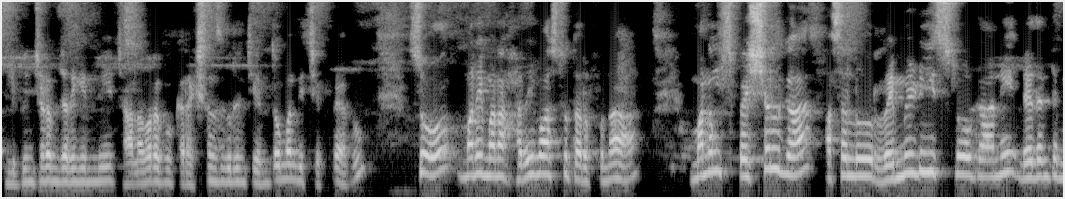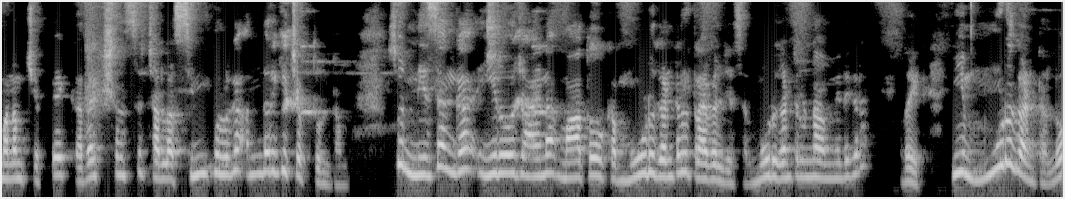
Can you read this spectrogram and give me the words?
పిలిపించడం జరిగింది. చాలా వరకు కరెక్షన్స్ గురించి ఎంతోమంది చెప్పారు. సో మరి మన హరివాస్తు తరఫున మనం స్పెషల్గా అసలు రెమెడీస్లో కానీ లేదంటే మనం చెప్పే కరెక్షన్స్ చాలా సింపుల్గా అందరికీ చెప్తుంటాం. సో నిజంగా ఈరోజు ఆయన మాతో ఒక మూడు గంటలు ట్రావెల్ చేశారు. మూడు గంటలు ఉన్నా మీ దగ్గర? రైట్ ఈ మూడు గంటల్లో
